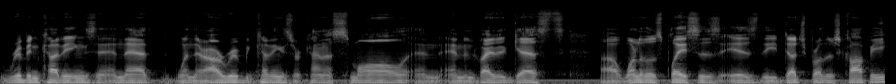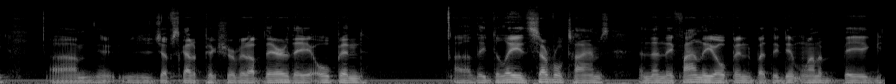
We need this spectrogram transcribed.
ribbon cuttings, and that when there are ribbon cuttings, are kind of small and, and invited guests. Uh, one of those places is the Dutch Brothers Coffee. Um, Jeff's got a picture of it up there. They opened. Uh, they delayed several times, and then they finally opened, but they didn't want a big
